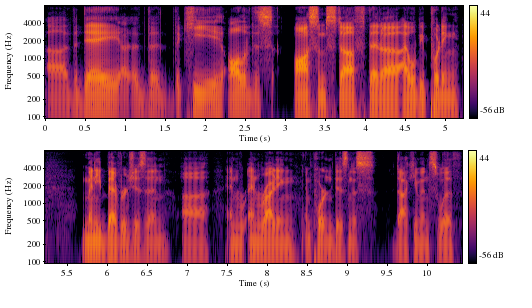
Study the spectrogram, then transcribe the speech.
uh, the day, uh, the the key, all of this awesome stuff that uh, I will be putting many beverages in uh, and and writing important business documents with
